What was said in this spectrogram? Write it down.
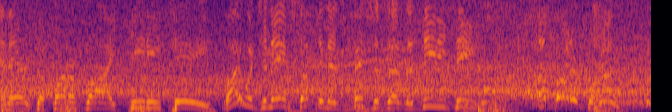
And there's the butterfly DDT. Why would you name something as vicious as a DDT a butterfly?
